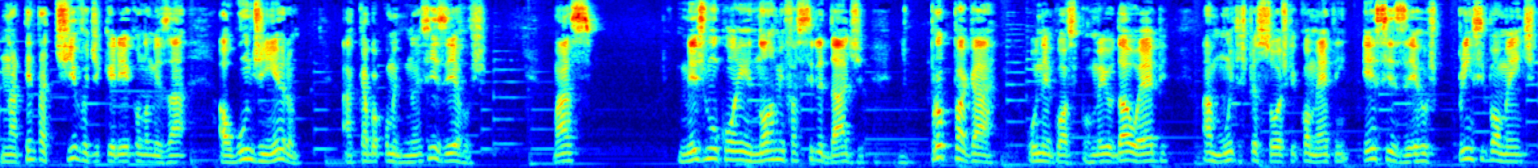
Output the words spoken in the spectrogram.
na tentativa de querer economizar algum dinheiro, acaba cometendo esses erros. Mas mesmo com a enorme facilidade de propagar o negócio por meio da web, há muitas pessoas que cometem esses erros, principalmente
